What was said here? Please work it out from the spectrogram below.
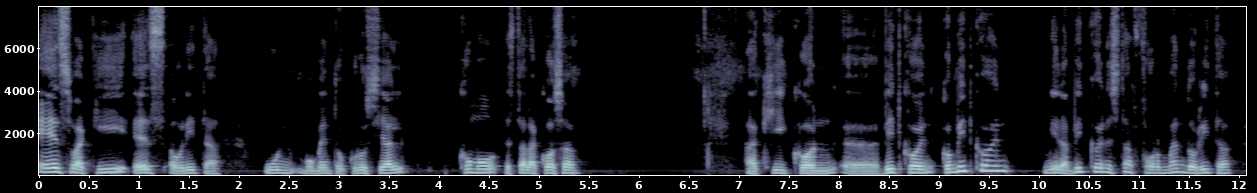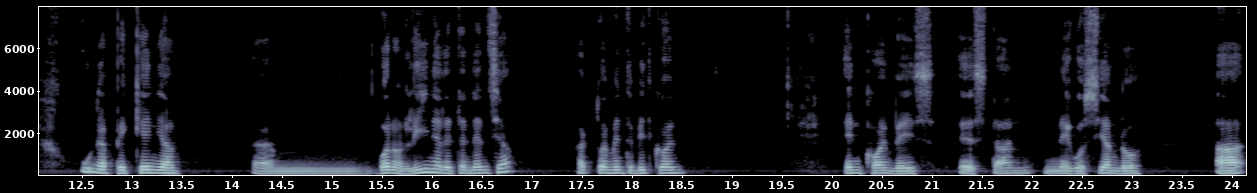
eso aquí es ahorita un momento crucial. ¿Cómo está la cosa aquí con eh, Bitcoin? Con Bitcoin, mira, Bitcoin está formando ahorita una pequeña, em, bueno, línea de tendencia. Actualmente Bitcoin en Coinbase están negociando a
